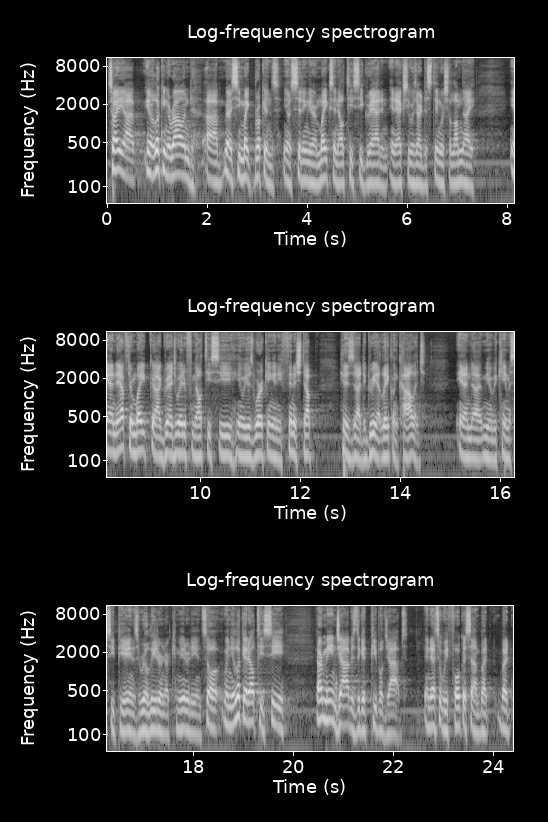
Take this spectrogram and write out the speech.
So I, uh, you know, looking around, uh, I see Mike Brookins, you know, sitting there. Mike's an LTC grad and, and actually was our distinguished alumni. And after Mike uh, graduated from LTC, you know, he was working and he finished up his uh, degree at Lakeland College, and uh, you know, became a CPA and is a real leader in our community. And so when you look at LTC, our main job is to get people jobs. And that's what we focus on, but, but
